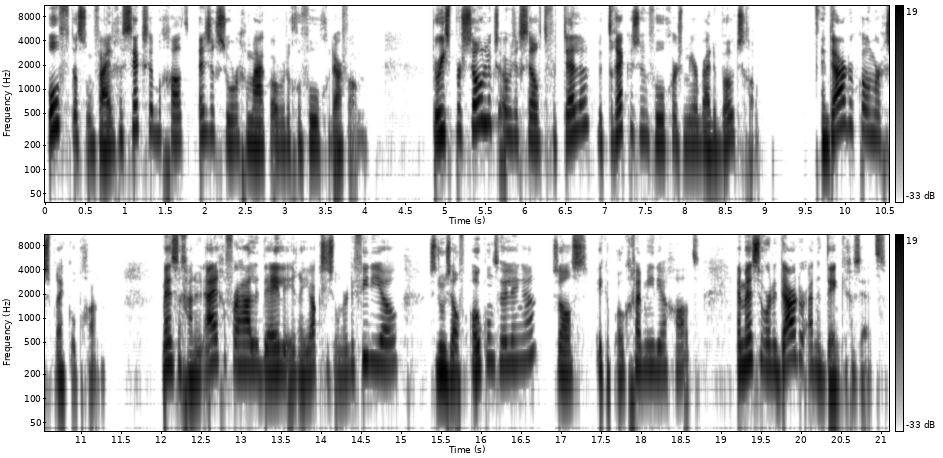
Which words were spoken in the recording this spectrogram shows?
Of dat ze onveilige seks hebben gehad en zich zorgen maken over de gevolgen daarvan. Door iets persoonlijks over zichzelf te vertellen, betrekken ze hun volgers meer bij de boodschap. En daardoor komen er gesprekken op gang. Mensen gaan hun eigen verhalen delen in reacties onder de video. Ze doen zelf ook onthullingen, zoals ik heb ook chlamydia gehad. En mensen worden daardoor aan het denken gezet.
